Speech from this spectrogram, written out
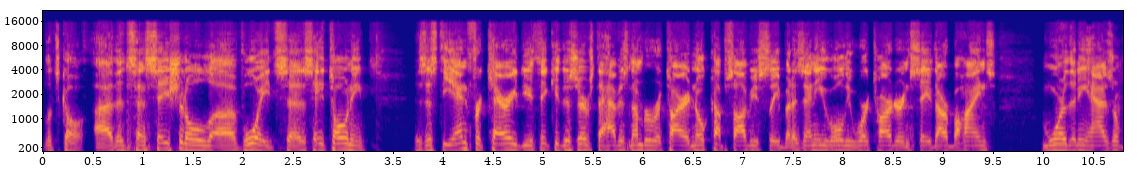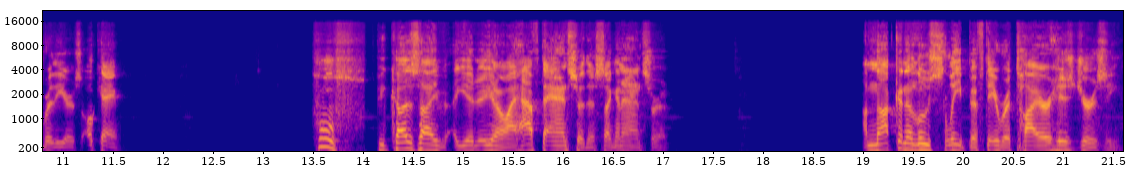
let's go. Uh, the sensational uh, Void says, Hey, Tony, is this the end for Carey? Do you think he deserves to have his number retired? No cups, obviously, but has any goalie worked harder and saved our behinds more than he has over the years? Okay. Whew. Because I've, you you know, I have to answer this. I'm going to answer it. I'm not going to lose sleep if they retire his jersey.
